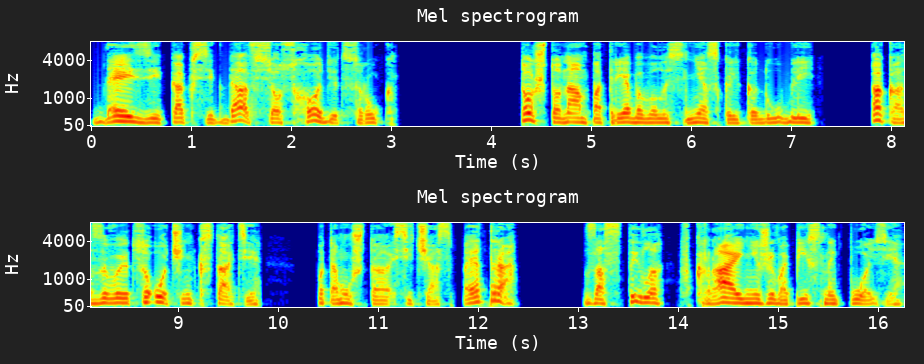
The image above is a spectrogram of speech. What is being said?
Дейзи, как всегда, все сходит с рук. То, что нам потребовалось несколько дублей, оказывается очень кстати, потому что сейчас Петра застыла в крайне живописной позе.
